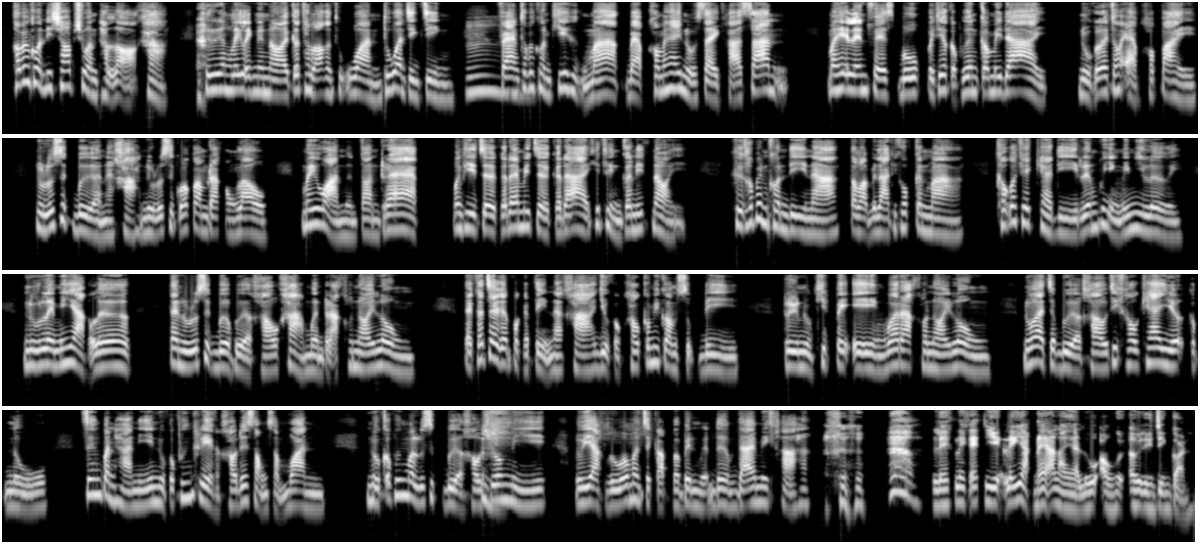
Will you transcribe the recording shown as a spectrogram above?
เขาเป็นคนที่ชอบชวนทะเลาะค่ะคือเรื่องเล็กๆน้อยๆก็ทะเลาะกันทุกวันทุกวันจริงอืมๆแฟนเขาเป็นคนขี้หึงมาก แบบเขาไม่ให้หนูใส่ขาสั้น ไม่ให้เล่น Facebook ไปเที่ยวกับเพื่อนก็ไม่ได้ หนูก็เลยต้องแอบเข้าไป หนูรู้สึกเบื่อนะคะหนูรู้สึกว่าความรักของเราไม่หวานเหมือนตอนแรก บางทีเจอก็ได้ไม่เจอก็ได้คิดถึงก็นิดหน่อย คือเขาเป็นคนดีนะ ตลอดเวลาที่คบกันมาเขาก็ take care ดีเรื่องผู้หญิงไม่มีเลย หนูเลยไม่อยากเลิก แต่หนูรู้สึกเบื่อเบื่อๆเขาค่ะเหมือนรักเขาน้อยลง แต่ก็เจอกันปกตินะคะ อยู่กับเขาก็มีความสุขดี หรือหนูคิดไปเองว่ารักเขาน้อยลง หนูอาจจะเบื่อเขาที่เขาแค่เยอะกับหนู ซึ่งปัญหานี้หนูก็เพิ่งเคลียร์กับเขาได้สองสามวัน หนูก็เพิ่งมารู้สึกเบื่อเขาช่วงนี้ หนูอยากรู้ว่ามันจะกลับมาเป็นเหมือนเดิมได้ไหมคะ เล็กเล็กเล็กเล็กอยากได้อะไรอะรู้เอาเอาจริง ๆ ก่อน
